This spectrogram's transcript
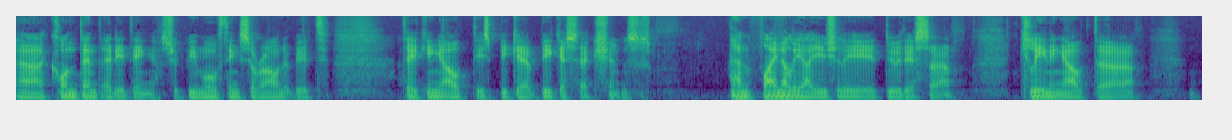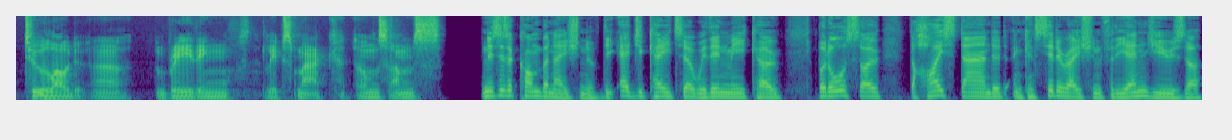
uh, content editing. Should we move things around a bit, taking out these bigger, bigger sections? And finally, I usually do this uh, cleaning out uh, too loud uh, breathing, lip smack, ums, ums. And this is a combination of the educator within Mikko, but also the high standard and consideration for the end user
